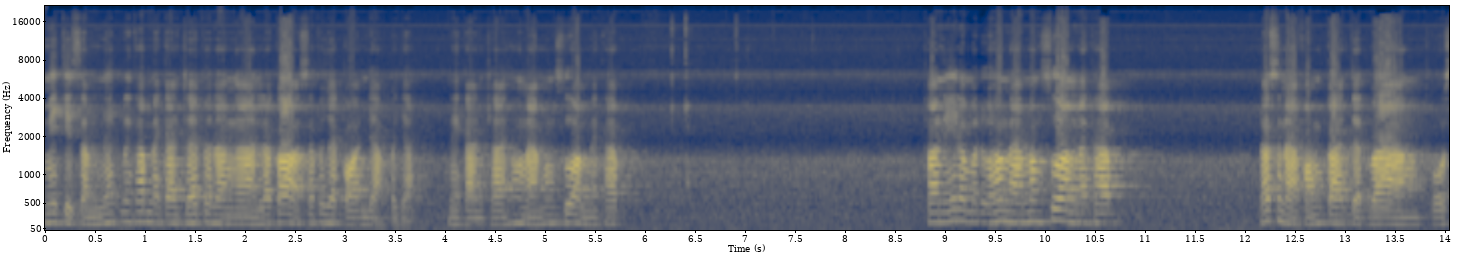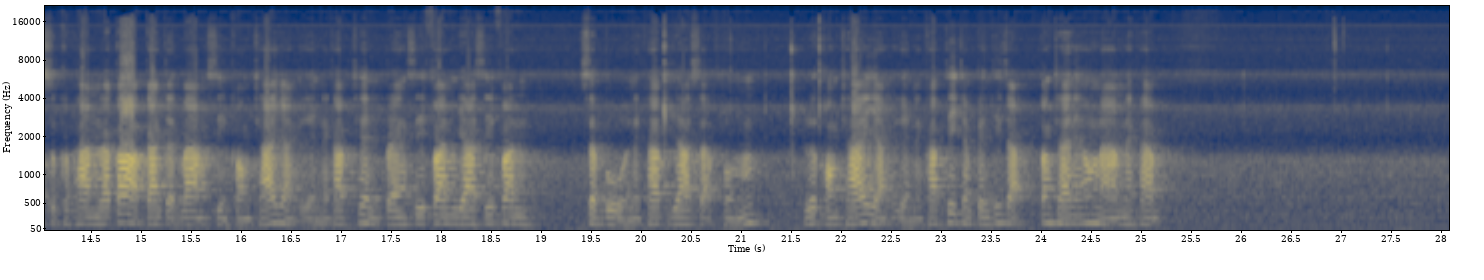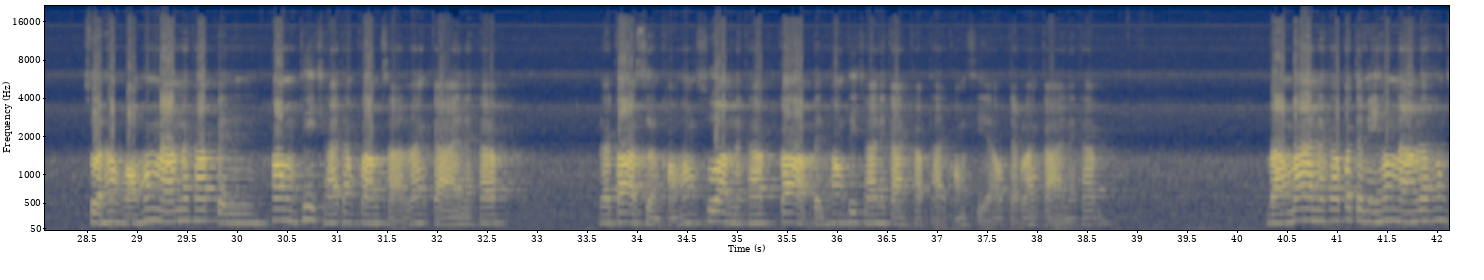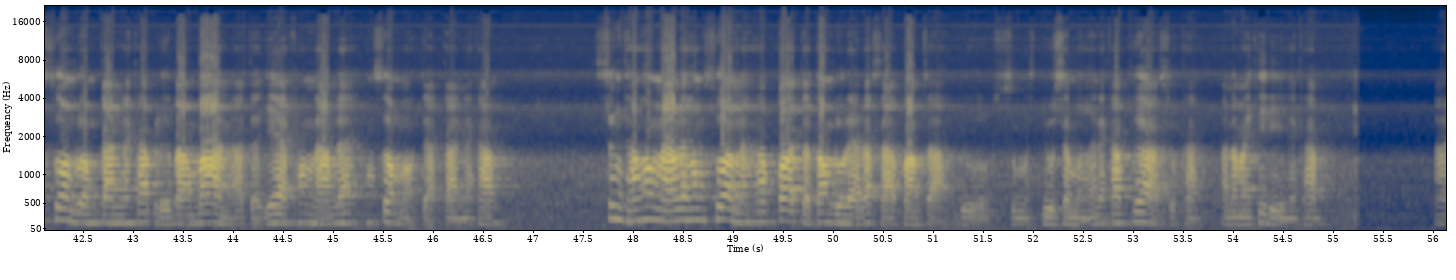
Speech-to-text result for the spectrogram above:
มีจิตสำนึกนะครับในการใช้พลังงาน แล้วก็ทรัพยากรอย่างประหยัดในการใช้ห้องน้ำห้องส้วมนะครับ คราวนี้เรามาดูห้องน้ำห้องส้วมนะครับ ลักษณะของการจัดวางโถสุขภัณฑ์ แล้วก็การจัดวางสิ่งของใช้อย่างอื่นนะครับ เช่น แปรงสีฟัน ยาสีฟัน สบู่นะครับ ยาสระผมหรือของใช้อย่างอื่นนะครับ ที่จำเป็นที่จะต้องใช้ในห้องน้ำนะครับ ส่วนห้องของห้องน้ำนะครับ เป็นห้องที่ใช้ทำความสะอาดร่างกายนะครับ แล้วก็ส่วนของห้องส้วมนะครับ ก็เป็นห้องที่ใช้ในการขับถ่ายของเสียออกจากร่างกายนะครับบางบ้านนะครับก็จะมีห้องน้ำและห้องส้วมรวมกันนะครับ หรือบางบ้านอาจจะแยกห้องน้ำและห้องส้วมออกจากกันนะครับ ซึ่งทั้งห้องน้ำและห้องส้วมนะครับ ก็จะต้องดูแลรักษาความสะอาดอยู่เสมอยู่เสมอนะครับ เพื่อสุขอนามัยที่ดีนะครับ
